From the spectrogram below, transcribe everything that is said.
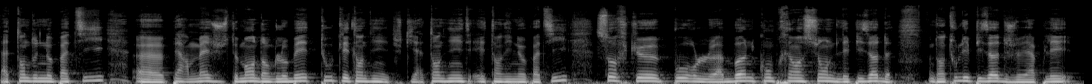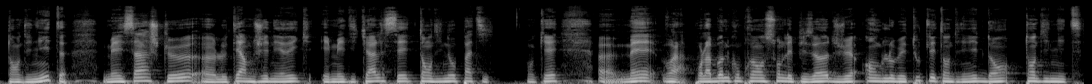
la tendinopathie euh, permet justement d'englober toutes les tendinites, puisqu'il y a tendinite et tendinopathie, sauf que pour la bonne compréhension de l'épisode, dans tout l'épisode je vais appeler tendinite, mais sache que euh, le terme générique et médical c'est tendinopathie ok euh, Mais voilà, pour la bonne compréhension de l'épisode, je vais englober toutes les tendinites dans tendinite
